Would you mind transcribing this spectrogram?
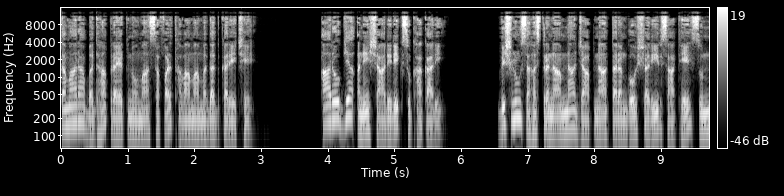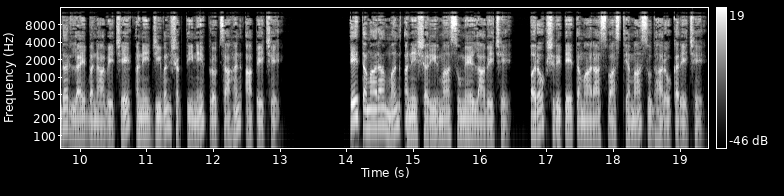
તમારા બધા પ્રયત્નોમાં સફળ થવામાં મદદ કરે છે. આરોગ્ય અને શારીરિક સુખાકારી. વિષ્ણુ સહસ્ત્રનામના જાપના તરંગો શરીર સાથે સુંદર લય બનાવે છે અને જીવનશક્તિને પ્રોત્સાહન આપે છે. તે તમારા મન અને શરીરમાં સુમેળ લાવે છે, પરોક્ષ રીતે તમારા સ્વાસ્થ્યમાં સુધારો કરે છે.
